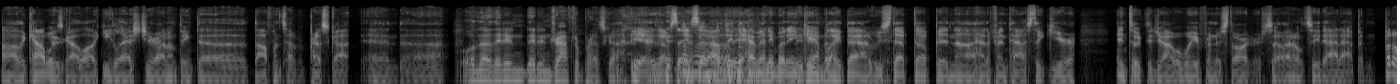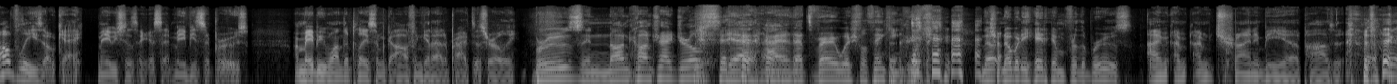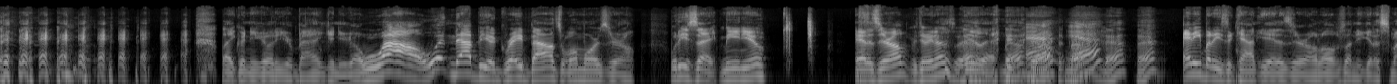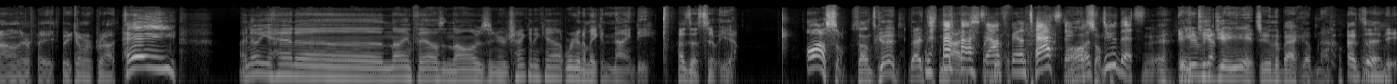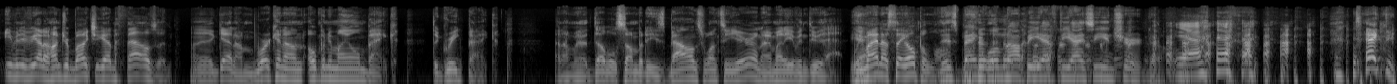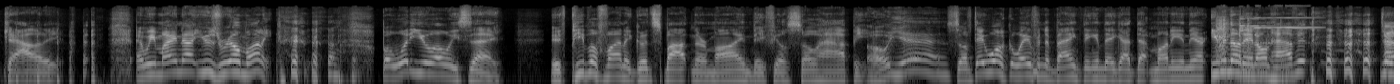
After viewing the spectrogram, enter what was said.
Uh, the Cowboys got lucky last year. I don't think the Dolphins have a Prescott, and uh, Well, no, they didn't. They didn't draft a Prescott. yeah, I'm saying, so I don't think they have anybody in camp like that who stepped up and uh, had a fantastic year and took the job away from the starter. So I don't see that happen. But hopefully he's okay. Maybe it's just like I said, maybe it's a bruise, or maybe he wanted to play some golf and get out of practice early. Bruise and non-contract drills. Yeah, I, that's very wishful thinking. Greek. No, nobody hit him for the bruise. I'm I'm I'm trying to be uh, positive. like when you go to your bank and you go, "Wow, wouldn't that be a great balance? One more zero. What do you say? Me and you add a zero between us? What do you No, say? no, no, Yeah? no, no. anybody's account, you add a zero, and all of a sudden you get a smile on their face. They come across, hey, I know you had uh, nine thousand dollars in your checking account. We're gonna make it ninety. How's that sit with you? Awesome. Sounds good. That's nice. Sounds fantastic. Awesome. Let's do this. Hey, If you got- TJ Yates, you're the backup now. That's it. Even if you got a hundred bucks, you got a thousand. Uh, Again, I'm working on opening my own bank, the Greek bank, and I'm gonna double somebody's balance once a year, and I might even do that. We might not stay open long. This bank will not be FDIC insured, though. Yeah. technicality, and we might not use real money. but what do you always say? If people find a good spot in their mind, they feel so happy. Oh yeah. So if they walk away from the bank thinking they got that money in there, even though they don't have it, they're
